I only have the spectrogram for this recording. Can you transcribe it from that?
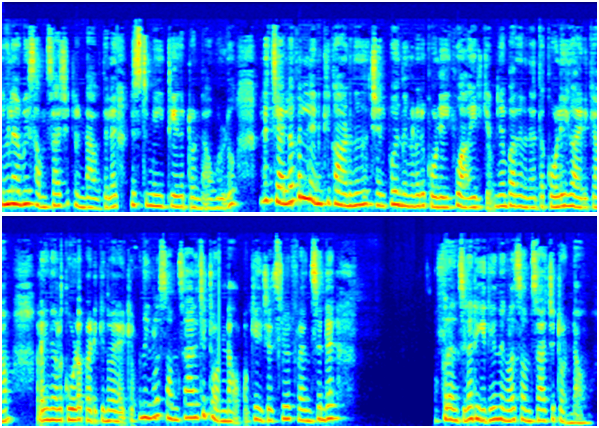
നിങ്ങളെ തമ്മിൽ സംസാരിച്ചിട്ടുണ്ടാവത്തില്ല. ജസ്റ്റ് മീറ്റ് ചെയ്തിട്ടുണ്ടാവുള്ളൂ. പിന്നെ ചിലവിൽ എനിക്ക് കാണുന്നത് ചിലപ്പോൾ നിങ്ങളൊരു കൊളീഗും ആയിരിക്കും. ഞാൻ പറഞ്ഞത് നേരത്തെ കൊളീഗ് ആയിരിക്കാം. അല്ലെങ്കിൽ നിങ്ങൾ കൂടെ പഠിക്കുന്നവരായിരിക്കും. അപ്പോൾ നിങ്ങൾ സംസാരിച്ചിട്ടുണ്ടാവും. ഓക്കെ ജസ്റ്റ് ഫ്രണ്ട്സിന്റെ ഫ്രണ്ട്സിന്റെ രീതിയിൽ നിങ്ങൾ സംസാരിച്ചിട്ടുണ്ടാവും.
